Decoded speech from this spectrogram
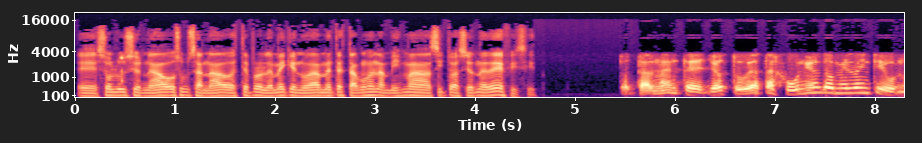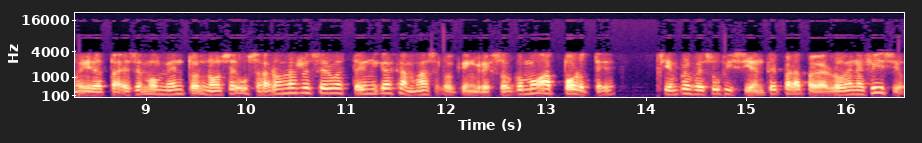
eh, solucionado o subsanado este problema y que nuevamente estamos en la misma situación de déficit. Totalmente. Yo estuve hasta junio del 2021 y hasta ese momento no se usaron las reservas técnicas jamás. Lo que ingresó como aporte siempre fue suficiente para pagar los beneficios.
